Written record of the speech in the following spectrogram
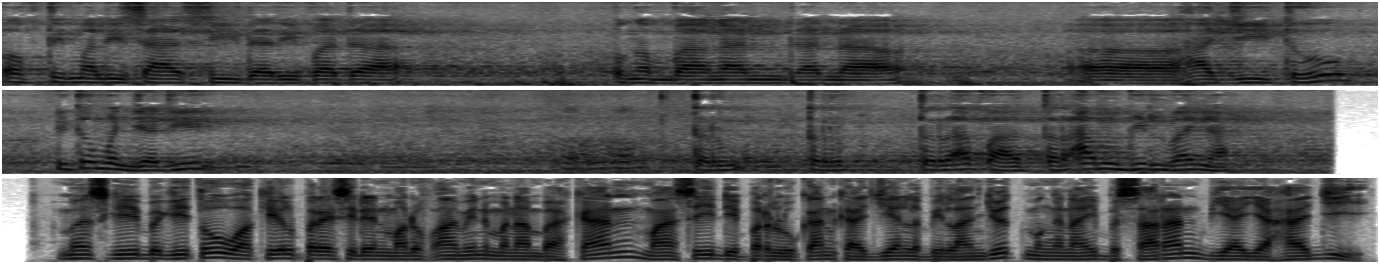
optimalisasi daripada pengembangan dana uh, haji itu itu menjadi ter, ter, ter apa, terambil banyak. Meski begitu, Wakil Presiden Maruf Amin menambahkan masih diperlukan kajian lebih lanjut mengenai besaran biaya haji,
